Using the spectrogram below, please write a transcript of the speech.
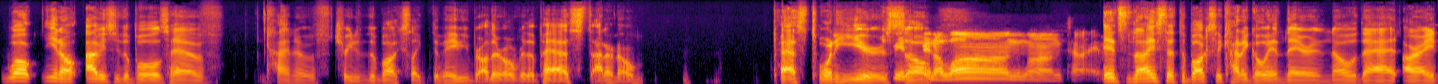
Well, you know, obviously the Bulls have kind of treated the Bucks like the baby brother over the past, I don't know, past 20 years. It's so been a long, long time. It's nice that the Bucks can kind of go in there and know that all right,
